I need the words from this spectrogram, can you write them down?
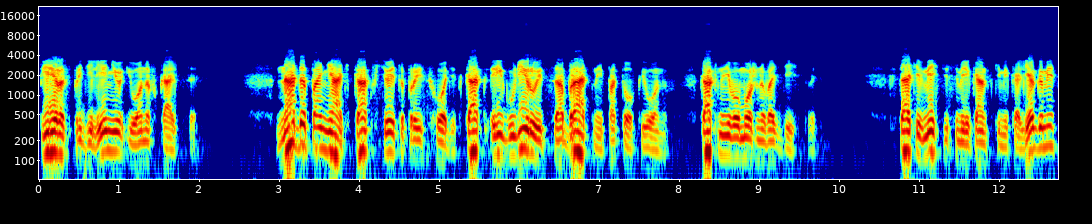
перераспределению ионов кальция. Надо понять, как все это происходит, как регулируется обратный поток ионов, как на него можно воздействовать. Кстати, вместе с американскими коллегами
